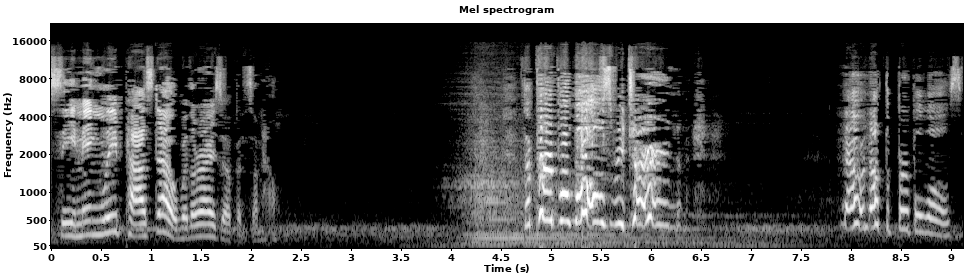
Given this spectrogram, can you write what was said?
Seemingly passed out with her eyes open somehow. The purple walls return! No, not the purple walls.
